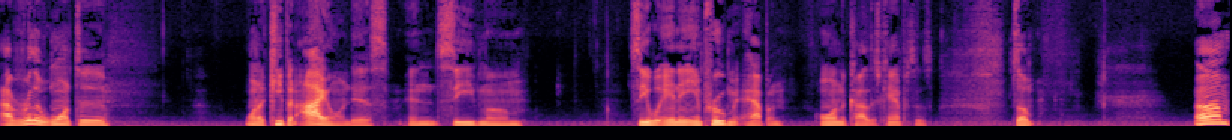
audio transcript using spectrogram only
I really want to want to keep an eye on this and see um, see what any improvement happen on the college campuses. So, um,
